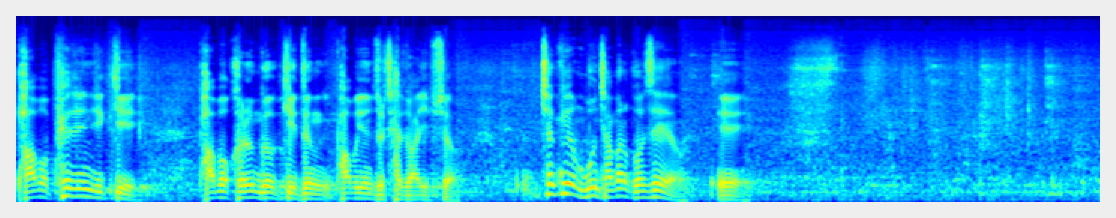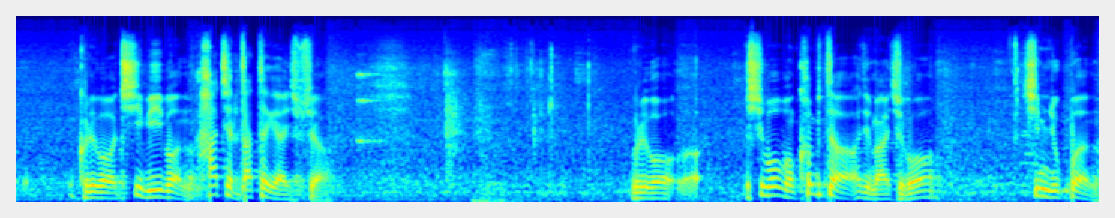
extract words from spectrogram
바보 표준 짓기, 바보 걸음 걷기 등 바보 연습을 자주 하십시오. 창피하면 문 잠가놓고 거세요. 예. 그리고 12번 하체를 따뜻하게 하십시오. 그리고 15번 컴퓨터 하지 마시고 16번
